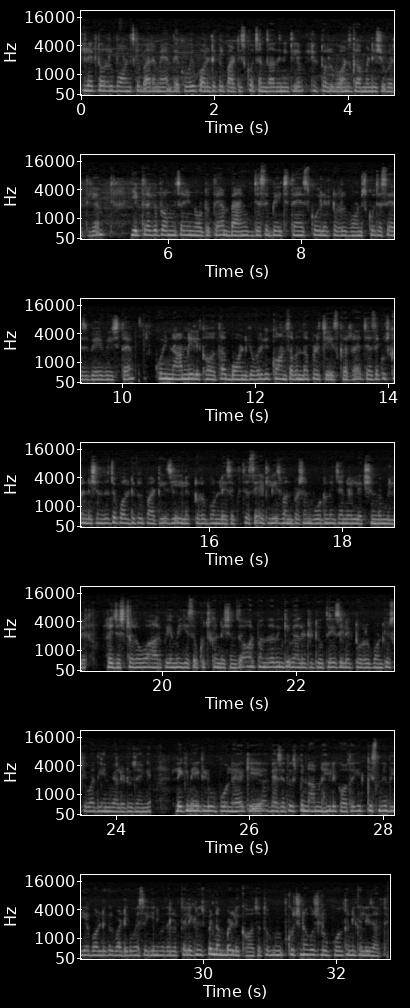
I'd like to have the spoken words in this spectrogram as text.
Electoral bonds के बारे में देखो वही पॉलिटिकल पार्टीज़ को चंदा देने के लिए इलेक्टोरल बॉन्ड्स गवर्नमेंट इशू करती है। एक तरह के प्रोमिसरी नोट होते हैं बैंक जैसे बेचते हैं इसको इलेक्टोरल बॉन्ड्स को, जैसे एसबीआई बेचता है। कोई नाम नहीं लिखा होता बॉन्ड के ऊपर कि कौन सा बंदा परचेज कर रहा है। जैसे कुछ कंडीशन है जो पॉलिटिकल पार्टीज़ ये इलेक्टोरल बॉन्ड ले सकती है, जैसे at least one percent vote उन्हें जनरल इलेक्शन में मिले। रजिस्टर हो आर में, ये सब कुछ कंडीशन है। और पंद्रह दिन की वैलिडिटी होती है इस इलेक्टोरल बॉन्ड की, उसके बाद ये इनवैलिड हो जाएँगे। लेकिन एक लूप होल है कि वैसे तो इस पर नाम नहीं लिखा होता कि किसने दिया पॉलिटिकल पार्टी को वैसे ये नहीं पता लगता, लेकिन इस पर नंबर लिखा होता तो कुछ ना कुछ लूप होल तो निकल ही जाते हैं।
